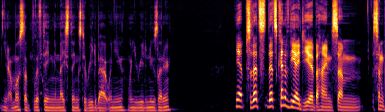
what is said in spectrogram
you know most uplifting and nice things to read about when you when you read a newsletter. Yep. So that's that's kind of the idea behind some some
